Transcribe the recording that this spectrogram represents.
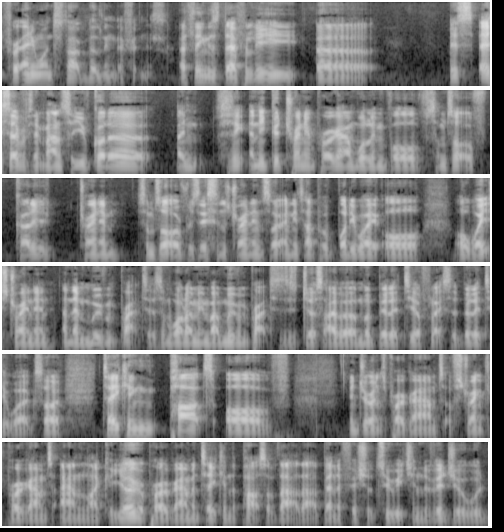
for anyone to start building their fitness? I think there's definitely uh, it's it's everything, man. So you've got to. I think any good training program will involve some sort of cardio training, some sort of resistance training, so any type of body weight or or weights training, and then movement practice. And what I mean by movement practice is just either mobility or flexibility work. So taking parts of endurance programs, of strength programs, and like a yoga program, and taking the parts of that that are beneficial to each individual would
